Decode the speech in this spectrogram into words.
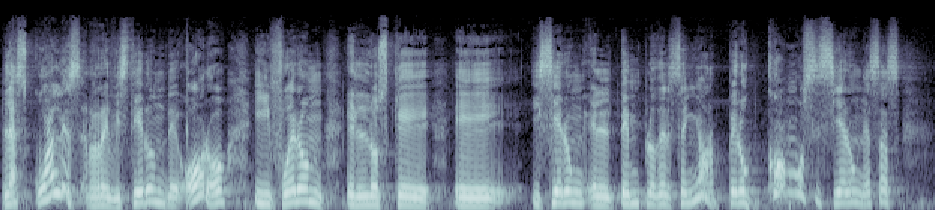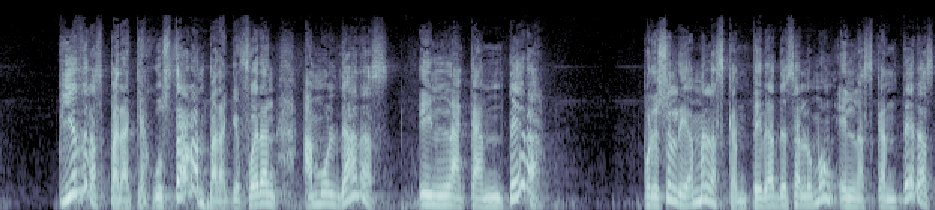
las cuales revistieron de oro y fueron eh, los que eh, hicieron el templo del Señor. Pero ¿cómo se hicieron esas piedras para que ajustaran, para que fueran amoldadas en la cantera. Por eso le llaman las canteras de Salomón. En las canteras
